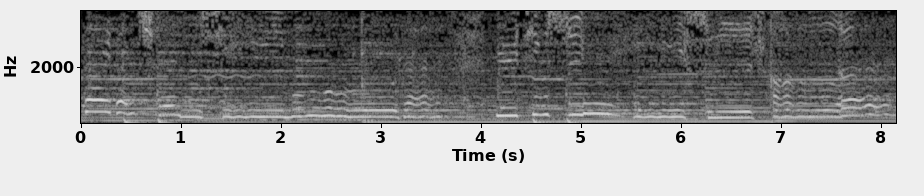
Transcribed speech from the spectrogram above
再伴晨曦暮淡，与情绪一世长安。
